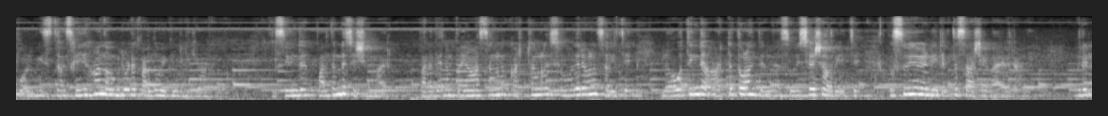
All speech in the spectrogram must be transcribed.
ഇപ്പോൾ വിസ്ത സ്ലീഹ നോവിലൂടെ കടന്നുപോയിക്കൊണ്ടിരിക്കുകയാണ്. ക്രിസ്തുവിന്റെ പന്ത്രണ്ട് ശിഷ്യന്മാർ പലതരം പ്രയാസങ്ങളും കഷ്ടങ്ങളും ശോധനകളും സഹിച്ച് ലോകത്തിന്റെ ആറ്റത്തോളം ചെന്ന് സുവിശേഷം അറിയിച്ച് ക്രിസ്തുവിന് വേണ്ടി രക്തസാക്ഷികളായവരാണ്. ഇവരിൽ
